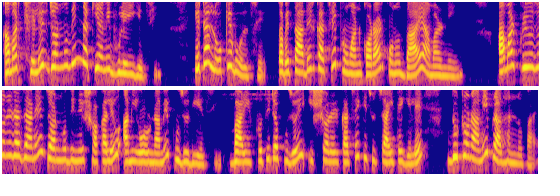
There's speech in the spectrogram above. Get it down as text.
আমার ছেলের জন্মদিন নাকি আমি ভুলেই গেছি? এটা লোকে বলছে, তবে তাদের কাছে প্রমাণ করার কোনো দায় আমার নেই। আমার প্রিয়জনেরা জানে, জন্মদিনের সকালেও আমি ওর নামে পুজো দিয়েছি। বাড়ির প্রতিটা পুজোয় ঈশ্বরের কাছে কিছু চাইতে গেলে দুটো নামই প্রাধান্য পায়।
